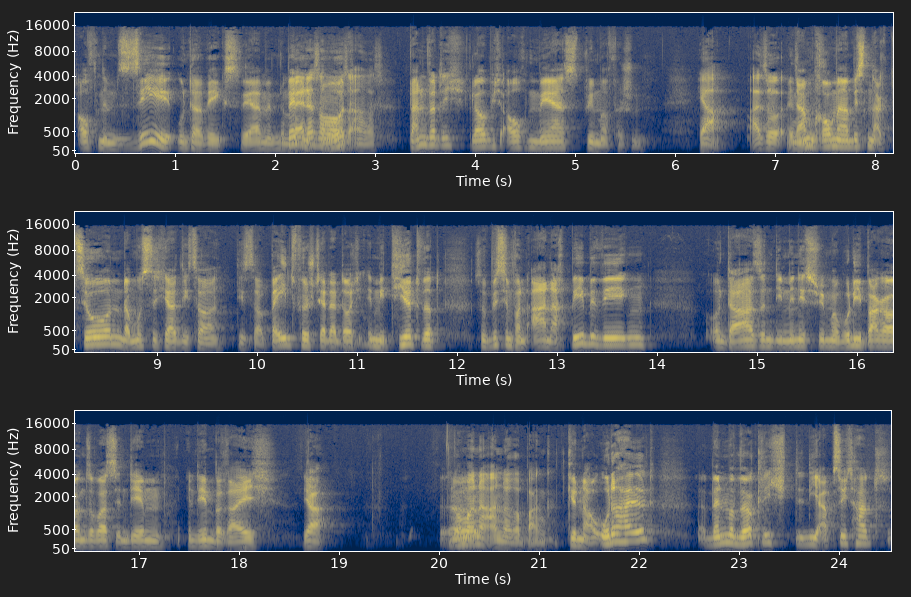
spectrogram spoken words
auf einem See unterwegs wären, mit dem Dann wäre das nochmal was anderes. dann würde ich, glaube ich, auch mehr Streamer fischen. Ja, also Dann brauchen wir ein bisschen Aktion. Da muss sich ja dieser, dieser Baitfisch, der dadurch imitiert wird, so ein bisschen von A nach B bewegen. Und da sind die Mini-Streamer, Woodybugger und sowas in dem, in dem Bereich, ja, nochmal eine andere Bank. Genau. Oder halt, wenn man wirklich die Absicht hat,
